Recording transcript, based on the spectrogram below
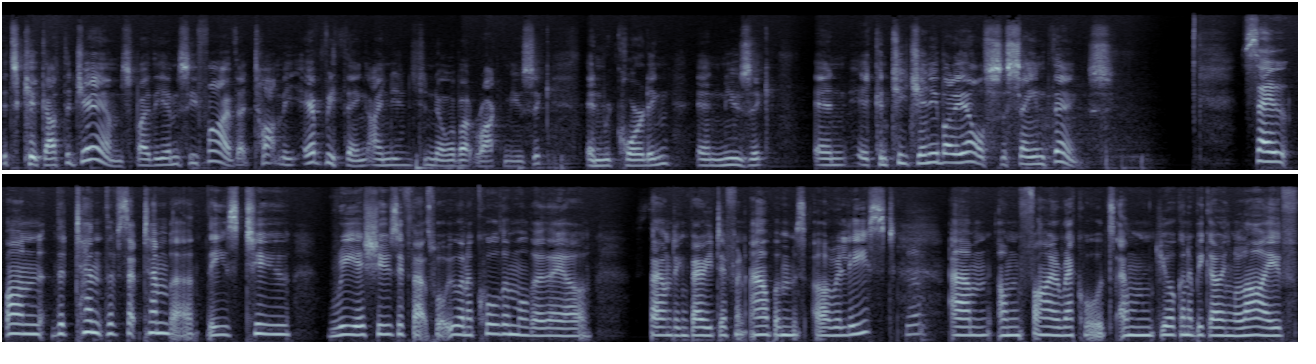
it's Kick Out the Jams by the MC5. That taught me everything I needed to know about rock music and recording and music, and it can teach anybody else the same things. So on the 10th of September, these two reissues, if that's what we want to call them, although they are sounding very different albums, are released Yeah. um, on Fire Records, and you're going to be going live.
